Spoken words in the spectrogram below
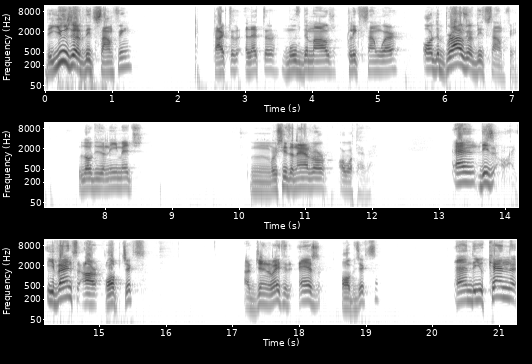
The user did something, typed a letter, moved the mouse, clicked somewhere, or the browser did something, loaded an image, um, received an error, or whatever. And these events are objects, are generated as objects, and you can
